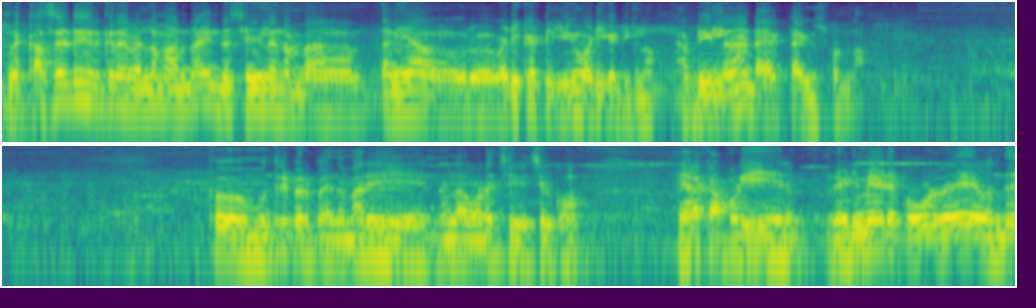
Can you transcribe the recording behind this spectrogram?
இந்த கசடு இருக்கிற வெள்ளமாக இருந்தால் இந்த ஸ்டைலில் நம்ம தனியாக ஒரு வடிகட்டிலையும் வடிகட்டிக்கலாம். அப்படி இல்லைன்னா டைரெக்டாக யூஸ் பண்ணலாம். இப்போது முந்திரி பருப்பை இந்த மாதிரி நல்லா உடச்சி வச்சுருக்கோம். ஏலக்காய் பொடி ரெடிமேடு பவுடரே வந்து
